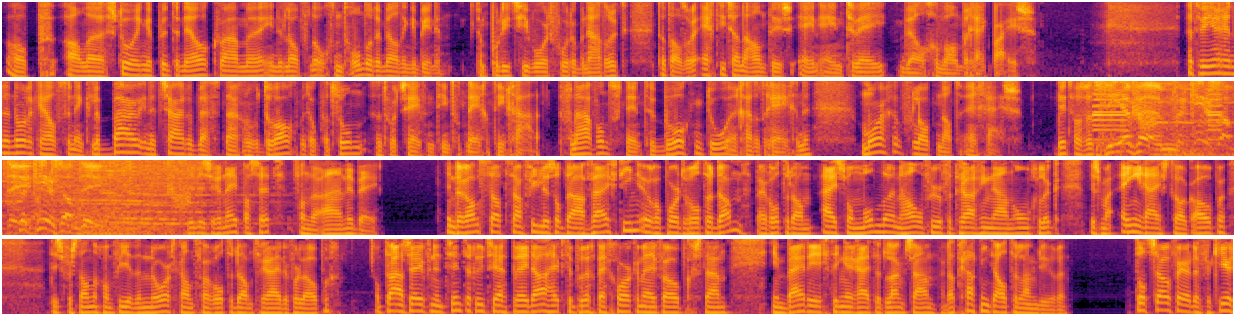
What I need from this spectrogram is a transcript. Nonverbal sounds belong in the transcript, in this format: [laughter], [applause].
Op alle storingen.nl kwamen in de loop van de ochtend honderden meldingen binnen. Een politiewoordvoerder benadrukt dat als er echt iets aan de hand is, 112 wel gewoon bereikbaar is. Het weer in de noordelijke helft een enkele bui. In het zuiden blijft het nagenoeg droog met ook wat zon. En het wordt 17 tot 19 graden. Vanavond neemt de bewolking toe en gaat het regenen. Morgen verloopt nat en grijs. Dit was het ZFM. Verkeersupdate. Verkeersupdate. Dit is René Passet van de ANWB. In de Randstad staan files op de A15, Europort Rotterdam. Bij Rotterdam IJsselmonde een half uur vertraging na een ongeluk. Er is maar één rijstrook open. Het is verstandig om via de noordkant van Rotterdam te rijden voorlopig. Op de A27 Utrecht-Breda heeft de brug bij Gorkum even opengestaan. In beide richtingen rijdt het langzaam, maar dat gaat niet al te lang duren. Tot zover de verkeers...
